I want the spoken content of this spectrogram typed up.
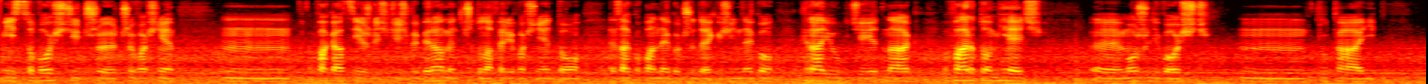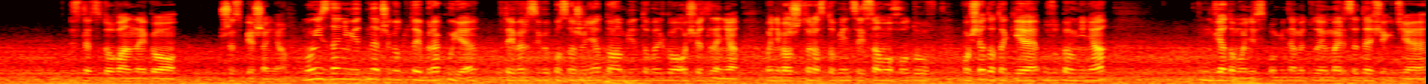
miejscowości, czy, czy właśnie wakacje, jeżeli się gdzieś wybieramy, czy to na ferie właśnie do Zakopanego, czy do jakiegoś innego kraju, gdzie jednak warto mieć e, możliwość mm, tutaj zdecydowanego przyspieszenia. Moim zdaniem jedyne czego tutaj brakuje w tej wersji wyposażenia to ambientowego oświetlenia, ponieważ coraz to więcej samochodów posiada takie uzupełnienia. Wiadomo, nie wspominamy tutaj o Mercedesie, gdzie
